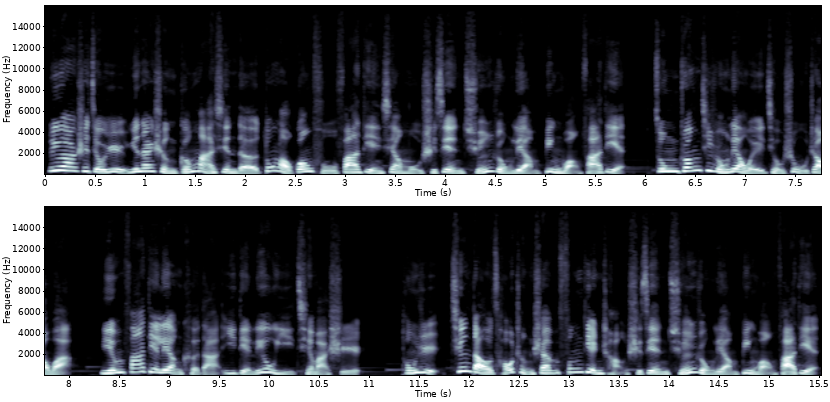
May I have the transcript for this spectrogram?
六月二十九日，云南省耿马县的东老光伏发电项目实现全容量并网发电，总装机容量为九十五兆瓦，年发电量可达一点六亿千瓦时。同日，青岛曹城山风电场实现全容量并网发电，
